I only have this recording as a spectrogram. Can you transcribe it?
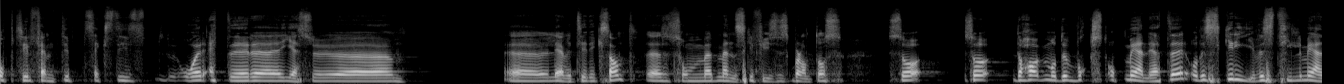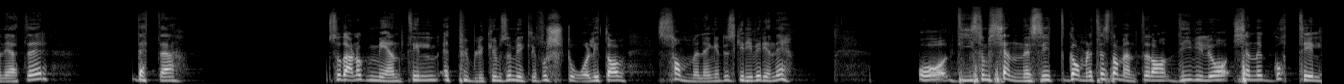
opptil 50-60 år etter eh, Jesu levetid, ikke sant? som et menneske fysisk blant oss. Så, så det har på vokst opp menigheter, og det skrives til menigheter, dette. Så det er nok ment til et publikum som virkelig forstår litt av sammenhengen du skriver inn i. Og de som kjenner sitt gamle testamente, da, de vil jo kjenne godt til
